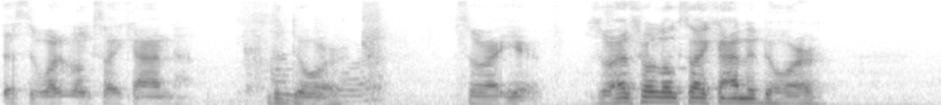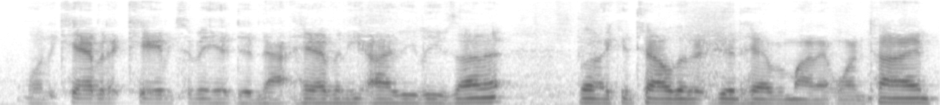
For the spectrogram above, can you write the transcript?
this is what it looks like on the on door. So right here. So that's what it looks like on the door. When the cabinet came to me, it did not have any ivy leaves on it, but I could tell that it did have them on at one time.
